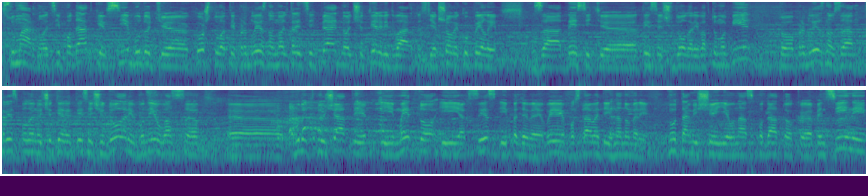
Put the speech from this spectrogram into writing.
сумарно ці податки всі будуть е, коштувати приблизно 0,35-0,4 від вартості. Якщо ви купили за 10 е, тисяч доларів автомобіль, то приблизно за 3,5-4 тисячі доларів вони у вас е, е, будуть включати і мито, і акциз, і ПДВ. Ви поставите їх на номери. Ну там іще є у нас податок е, пенсійний.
